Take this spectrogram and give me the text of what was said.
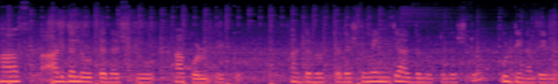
ಹಾಫ್ ಅರ್ಧ ಲೋಟದಷ್ಟು ಹಾಕ್ಕೊಳ್ಬೇಕು ಅರ್ಧ ಲೋಟದಷ್ಟು ಮೆಂತ್ಯ, ಅರ್ಧ ಲೋಟದಷ್ಟು ಉದ್ದಿನ ಬೇಳೆ.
